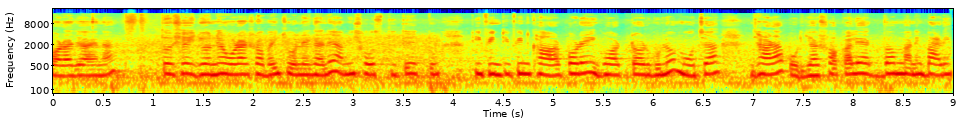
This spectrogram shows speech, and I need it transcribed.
করা যায় না। তো সেই জন্যে ওরা সবাই চলে গেলে আমি স্বস্তিতে একটু টিফিন টিফিন খাওয়ার পরে এই ঘর টরগুলো মোচা, ঝাড়া করি আর সকালে একদম মানে বাড়ি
